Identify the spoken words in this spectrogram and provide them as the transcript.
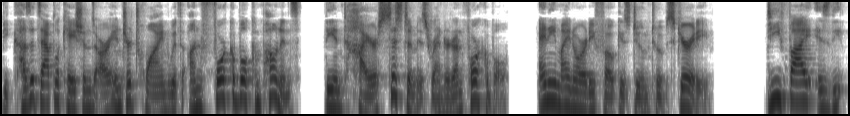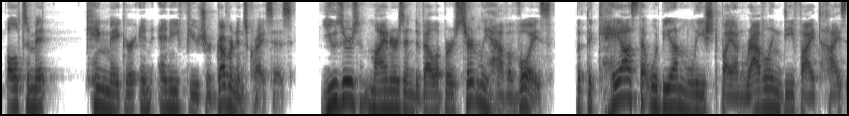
Because its applications are intertwined with unforkable components, the entire system is rendered unforkable. Any minority folk is doomed to obscurity. DeFi is the ultimate kingmaker in any future governance crisis. Users, miners, and developers certainly have a voice, but the chaos that would be unleashed by unraveling DeFi ties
